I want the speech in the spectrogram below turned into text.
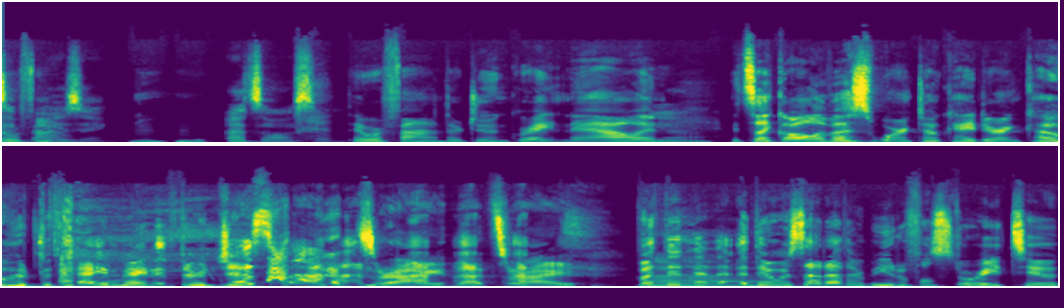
They were fine. amazing. hmm That's awesome. They were fine. They're doing great now. And yeah. it's like all of us weren't okay during COVID, but they made it through just fine. That's right. That's right. But then th- there was that other beautiful story too.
